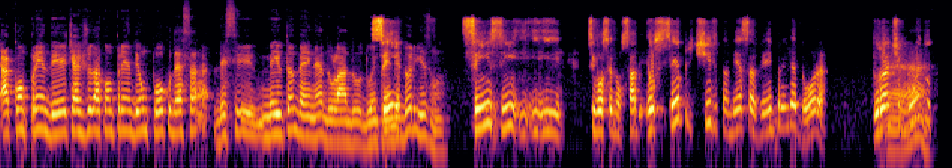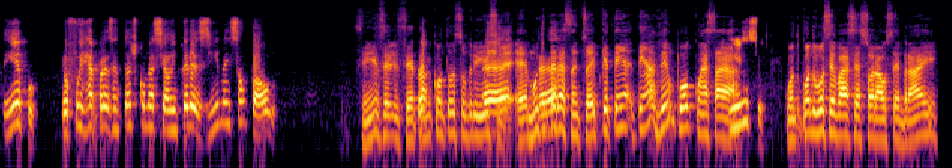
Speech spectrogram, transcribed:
a compreender, te ajuda a compreender um pouco dessa, desse meio também, né? Do lado do empreendedorismo. Sim, sim. E, e se você não sabe, eu sempre tive também essa veia empreendedora. Durante é. muito tempo, eu fui representante comercial em Teresina, em São Paulo. Sim, você, você até me contou sobre isso. É, é, é muito é. interessante isso aí, porque tem, tem a ver um pouco com essa. Isso. Quando, quando você vai assessorar o Sebrae,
